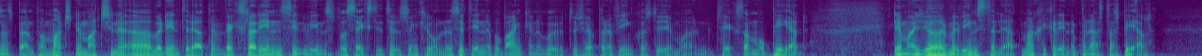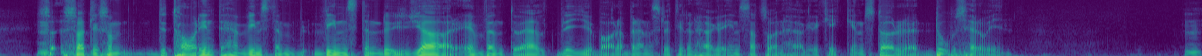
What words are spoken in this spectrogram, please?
000 spänn på en match, när matchen är över, det är inte det att den växlar in sin vinst på 60 000 kronor och sitter inne på banken och går ut och köper en fin kostym och en tveksam moped. Det man gör med vinsten är att man skickar in den på nästa spel. Mm. Så, så, att liksom, du tar inte hem vinsten. Vinsten du gör eventuellt blir ju bara bränsle till en högre insats och en högre kick, en större dos heroin. Mm.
